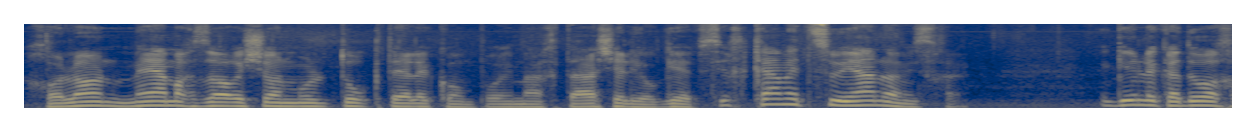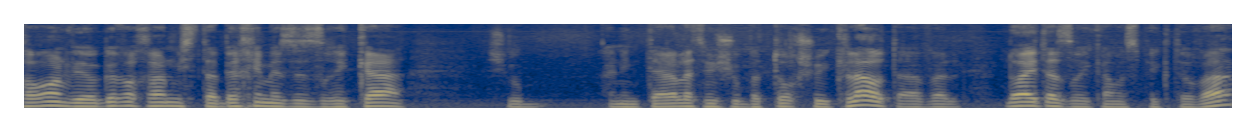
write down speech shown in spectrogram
חולון, מהמחזור הראשון מול טורק טלקום פה, עם ההחטאה של יוגב, שיחקה מצוין במשחק. מגיעים לכדור אחרון, ויוגב אחרון מסתבך עם איזו זריקה, שהוא, אני מתאר לעצמי שהוא בטוח שהוא יקלע אותה, אבל לא הייתה זריקה מספיק טובה.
